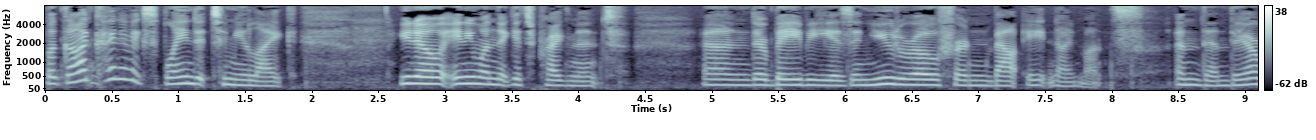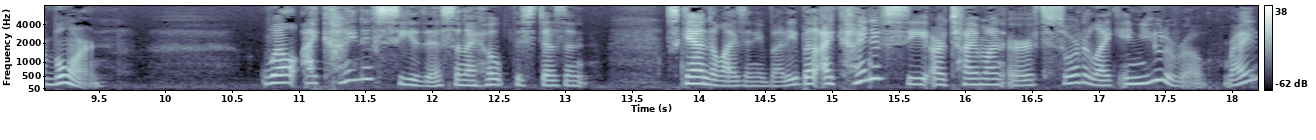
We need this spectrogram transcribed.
but God kind of explained it to me like, you know, anyone that gets pregnant and their baby is in utero for about eight, nine months, and then they are born. Well, I kind of see this, and I hope this doesn't scandalize anybody, but I kind of see our time on earth sort of like in utero, right?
